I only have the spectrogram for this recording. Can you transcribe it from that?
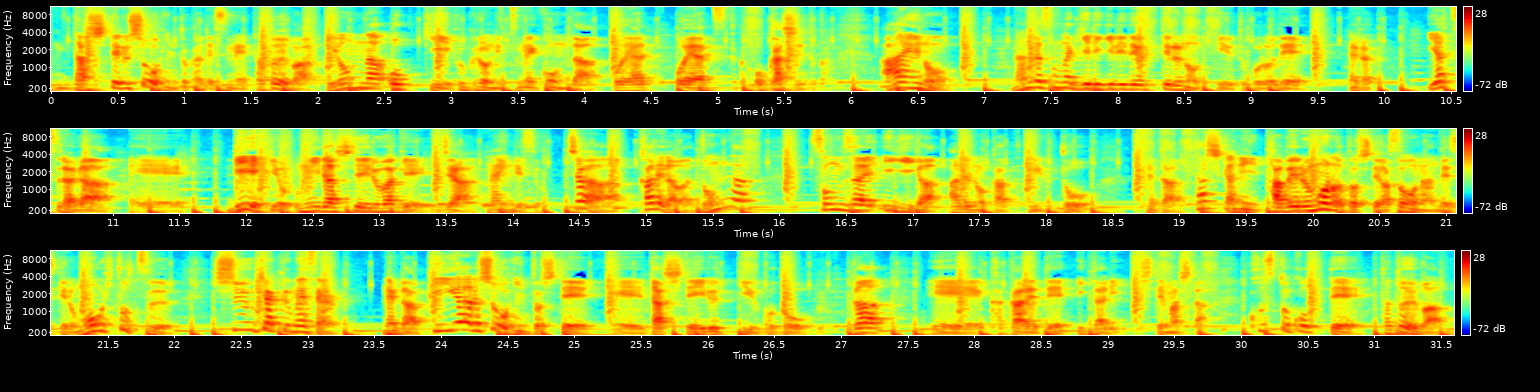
ー、出してる商品とかですね例えばいろんな大きい袋に詰め込んだおやおやつとかお菓子とかああいうのなんでそんなギリギリで売ってるのっていうところでなんかやつらが、えー、利益を生み出しているわけじゃないんですよ。じゃあ彼らはどんな存在意義があるのかっていうとなんか確かに食べるものとしてはそうなんですけどもう一つ集客目線なんか PR 商品として、えー、出しているっていうことが、えー、書かれていたりしてました。コストコって例えば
